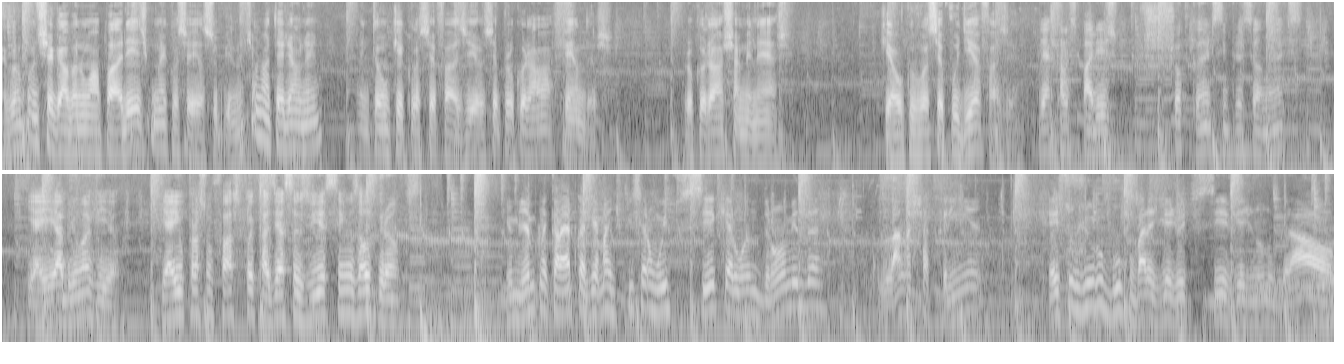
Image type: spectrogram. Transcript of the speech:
Agora, quando chegava numa parede, como é que você ia subir? Não tinha material nenhum. Então, o que, que você fazia? Você procurava fendas, procurava chaminés, que é o que você podia fazer. Ver aquelas paredes chocantes, impressionantes, e aí abrir uma via. E aí o próximo passo foi fazer essas vias sem usar os grampos. Eu me lembro que naquela época a via mais difícil era um 8C, que era o Andrômeda, lá na Chacrinha. E aí surgiu o Urubu, com várias vias de 8C, via de nono grau.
